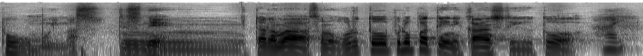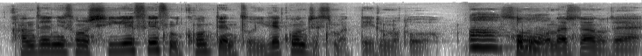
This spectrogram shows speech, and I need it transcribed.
と思いますですね。うんただまあそのオルトプロパティに関して言うとはい。完全にその CSS にコンテンツを入れ込んでしまっているのと。ほぼ同じなので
